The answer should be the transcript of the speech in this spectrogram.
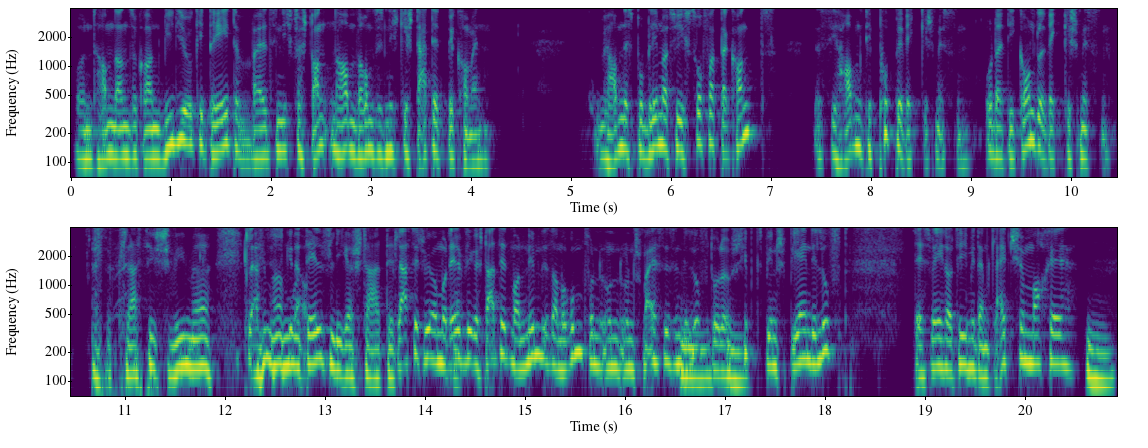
und haben dann sogar ein Video gedreht, weil sie nicht verstanden haben, warum sie es nicht gestattet bekommen. Wir haben das Problem natürlich sofort erkannt. Sie haben die Puppe weggeschmissen oder die Gondel weggeschmissen. Also klassisch, wie man, klassisch, wie man genau. Modellflieger startet. Klassisch, wie man Modellflieger startet. Man nimmt es am Rumpf und, und, und schmeißt es in die mhm. Luft oder mhm. schiebt es wie ein Speer in die Luft. Das, wenn ich natürlich mit einem Gleitschirm mache, mhm.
